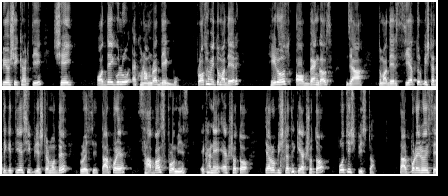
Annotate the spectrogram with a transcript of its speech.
প্রিয় শিক্ষার্থী, সেই অধ্যায়গুলো এখন আমরা দেখব। প্রথমে তোমাদের হিরোজ অফ বেঙ্গলস যা তোমাদের ছিয়াত্তর পৃষ্ঠা থেকে তিরাশি পৃষ্ঠার মধ্যে রয়েছে। তারপরে সাবাস প্রমিস, এখানে একশত তেরো পৃষ্ঠা থেকে একশত পঁচিশ পৃষ্ঠা। তারপরে রয়েছে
